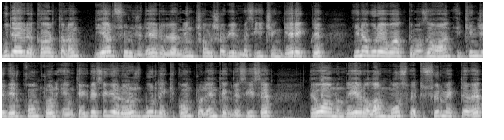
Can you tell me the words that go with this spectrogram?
bu devre kartının diğer sürücü devrelerinin çalışabilmesi için gerekli. Yine buraya baktığımız zaman ikinci bir kontrol entegresi görüyoruz. Buradaki kontrol entegresi ise devamında yer alan MOSFET'i sürmekte ve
